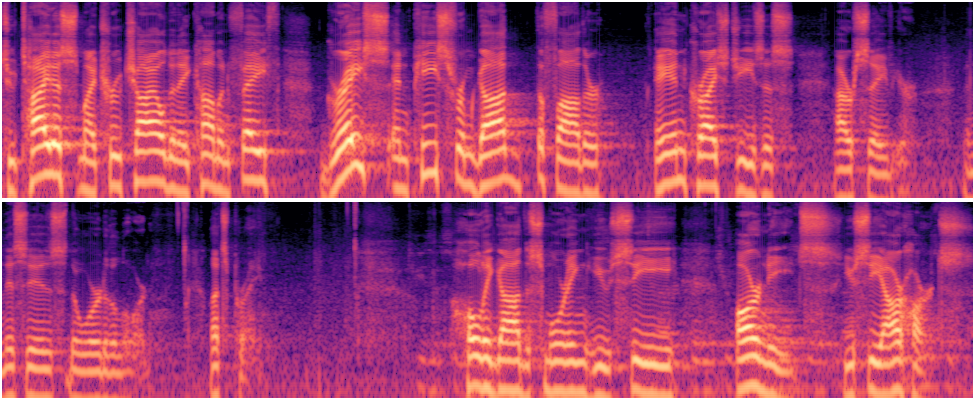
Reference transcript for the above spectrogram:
To Titus, my true child in a common faith, grace and peace from God the Father and Christ Jesus our Savior. And this is the word of the Lord. Let's pray. Holy God, this morning you see our needs, you see our hearts.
